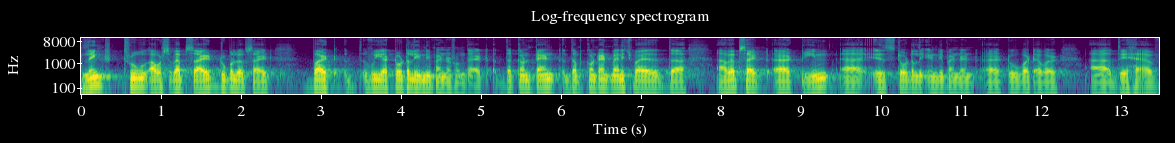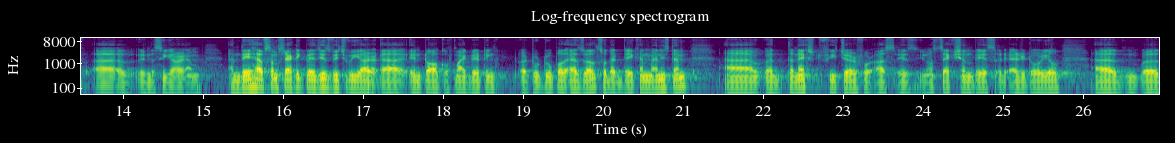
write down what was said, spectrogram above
linked through our website, Drupal website, but we are totally independent from that. The content, the content managed by the uh, website uh, team uh, is totally independent to whatever they have in the CRM. And they have some static pages which we are in talk of migrating to Drupal as well so that they can manage them. Uh, the next feature for us is, you know, section-based editorial uh, uh,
